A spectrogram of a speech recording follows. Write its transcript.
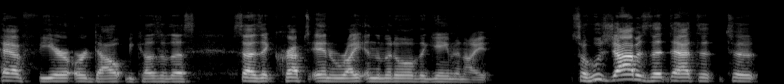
have fear or doubt because of this. Says it crept in right in the middle of the game tonight. So whose job is that that to, to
